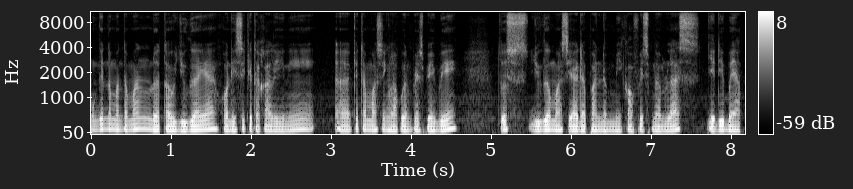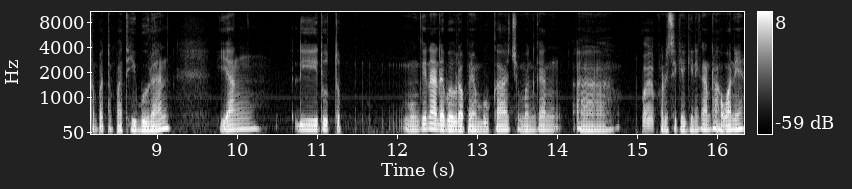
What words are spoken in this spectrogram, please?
Mungkin teman-teman udah tahu juga ya kondisi kita kali ini uh, kita masih ngelakuin PSBB. Terus juga masih ada pandemi COVID-19. Jadi banyak tempat-tempat hiburan yang ditutup mungkin ada beberapa yang buka cuman kan uh, kondisi kayak gini kan rawan ya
